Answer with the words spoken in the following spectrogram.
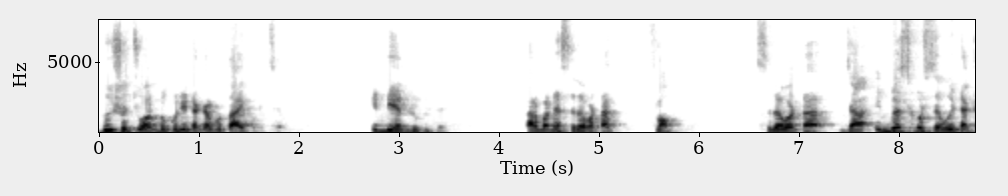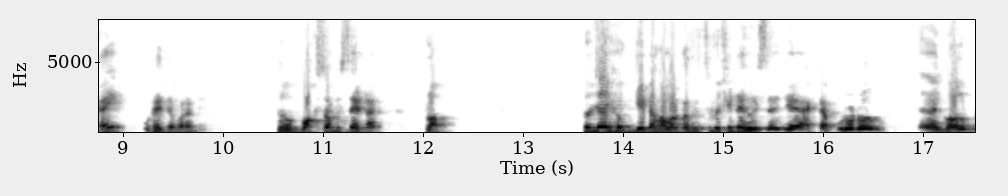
দুইশো চুয়ান্ন কোটি টাকার মতো আয় করেছে ইন্ডিয়ান রুপিতে তার মানে সিনেমাটা ফ্লপ সিনেমাটা যা ইনভেস্ট করছে ওই টাকাই উঠাইতে পারেনি। তো বক্স অফিসে এটা ফ্লপ তো যাই হোক, যেটা হওয়ার কথা ছিল সেটাই হয়েছে যে একটা পুরনো গল্প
